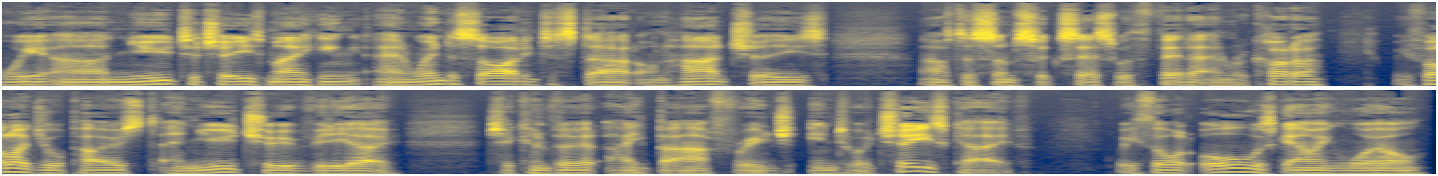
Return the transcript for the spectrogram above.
We are new to cheese making, and when deciding to start on hard cheese after some success with feta and ricotta, we followed your post and YouTube video to convert a bar fridge into a cheese cave. We thought all was going well,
